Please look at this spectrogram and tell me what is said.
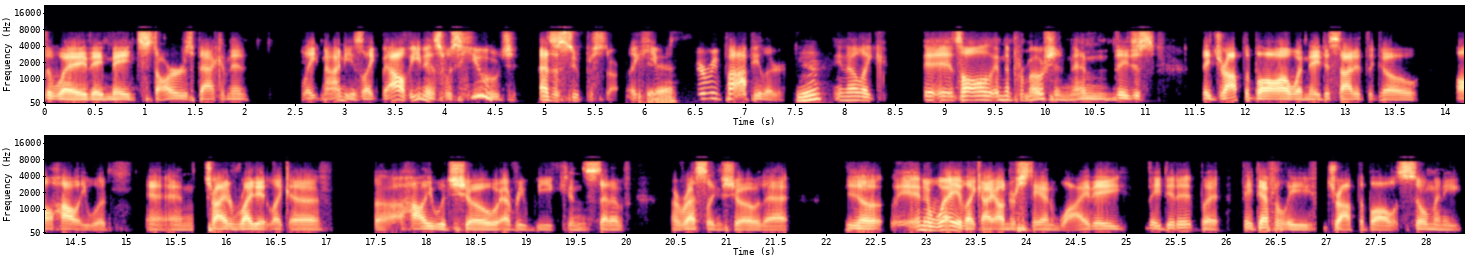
the way they made stars back in the late 90s. Like Val Venis was huge as a superstar. Like he yeah. was very popular. Yeah. You know, like it's all in the promotion, and they just they dropped the ball when they decided to go all Hollywood and, and try to write it like a a Hollywood show every week instead of a wrestling show that you know in a way like I understand why they they did it but they definitely dropped the ball with so many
